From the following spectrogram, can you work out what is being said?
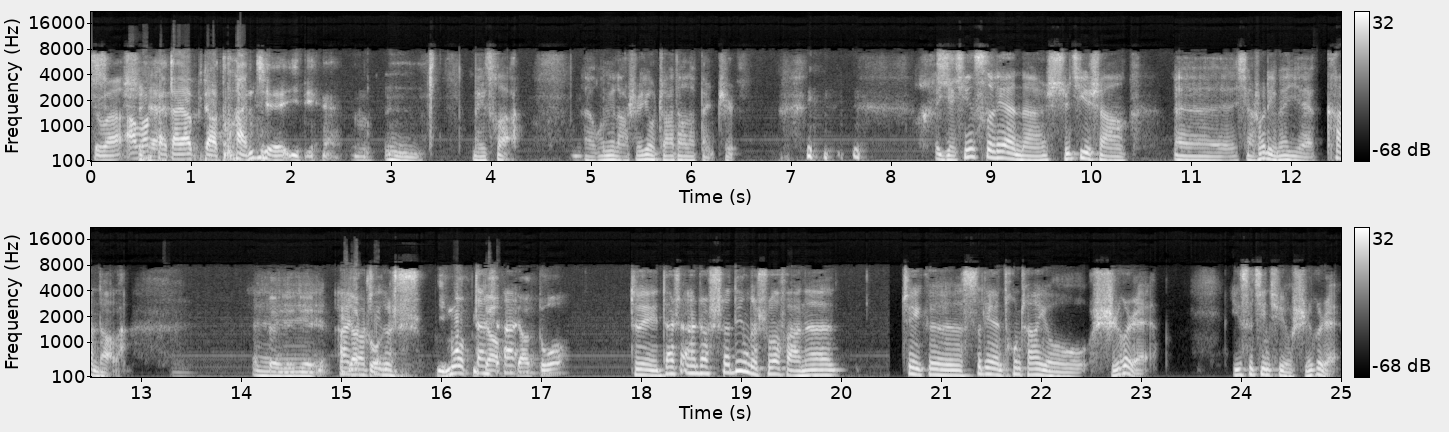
对吧？阿芒凯大家比较团结一点，嗯嗯，没错，呃，吴明老师又抓到了本质。野心四恋呢，实际上，呃，小说里面也看到了。呃，对对对，按照这个说，笔墨比较比较多。对，但是按照设定的说法呢，这个四恋通常有十个人，一次进去有十个人，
